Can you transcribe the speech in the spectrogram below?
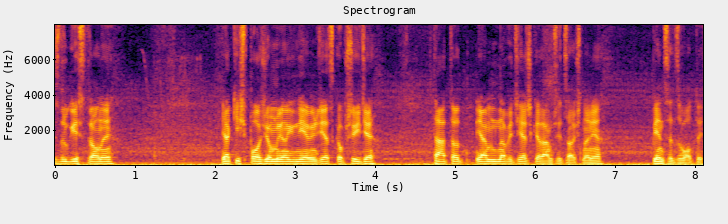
z drugiej strony jakiś poziom, jak nie wiem, dziecko przyjdzie, tato, ja bym na wycieczkę dam czy coś, no nie? 500 zł.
